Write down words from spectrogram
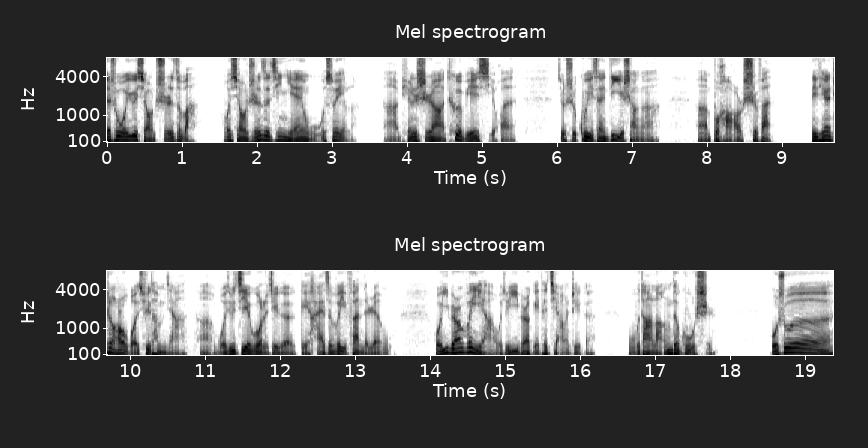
再说我一个小侄子吧，我小侄子今年五岁了啊，平时啊特别喜欢，就是跪在地上啊，啊不好好吃饭。那天正好我去他们家啊，我就接过了这个给孩子喂饭的任务。我一边喂呀，我就一边给他讲这个武大郎的故事。我说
